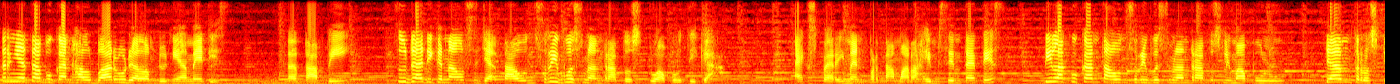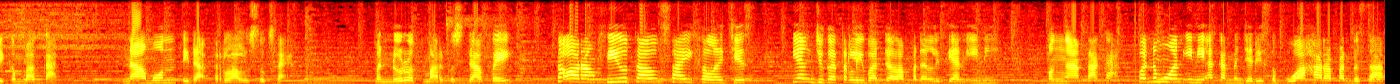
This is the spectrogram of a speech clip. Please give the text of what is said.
ternyata bukan hal baru dalam dunia medis, tetapi sudah dikenal sejak tahun 1923. Eksperimen pertama rahim sintetis dilakukan tahun 1950 dan terus dikembangkan, namun tidak terlalu sukses. Menurut Marcus Dave, seorang fetal psychologist yang juga terlibat dalam penelitian ini, mengatakan penemuan ini akan menjadi sebuah harapan besar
